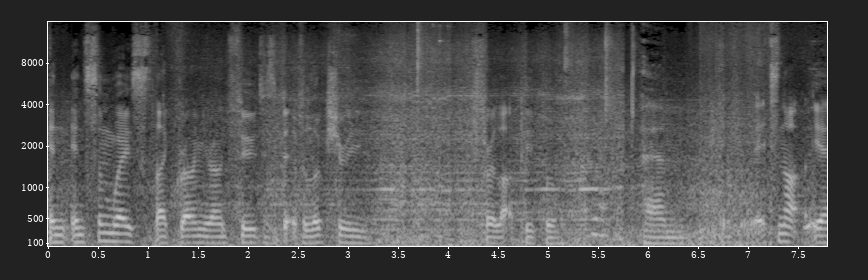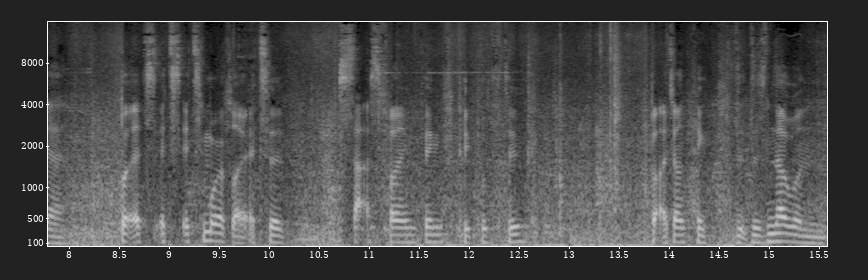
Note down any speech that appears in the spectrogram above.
in in some ways like growing your own food is a bit of a luxury for a lot of people. Um it's not yeah but it's it's it's more of like it's a satisfying thing for people to do. But i don't think th- there's no one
